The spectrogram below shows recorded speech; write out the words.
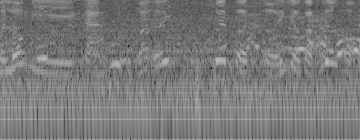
มันเริ่มมีการพูดถึงว่าเอ้ยช่วยเปิดเผยเกี่ยวกับเรื่องของ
